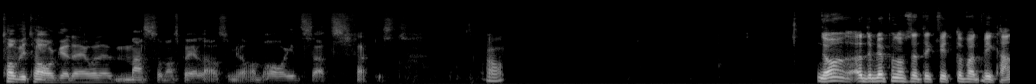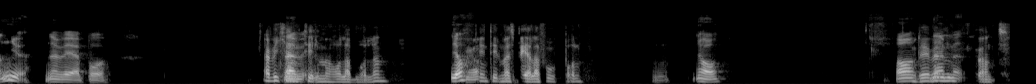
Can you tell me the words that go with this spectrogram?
tar vi tag i det och det är massor med spelare som gör en bra insats faktiskt. Ja. Ja, det blir på något sätt ett kvitto för att vi kan ju när vi är på. Ja, vi kan till och med hålla bollen. Ja. Vi kan till och med spela fotboll. Mm. Ja. Ja, och det är väl nej, men... skönt.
